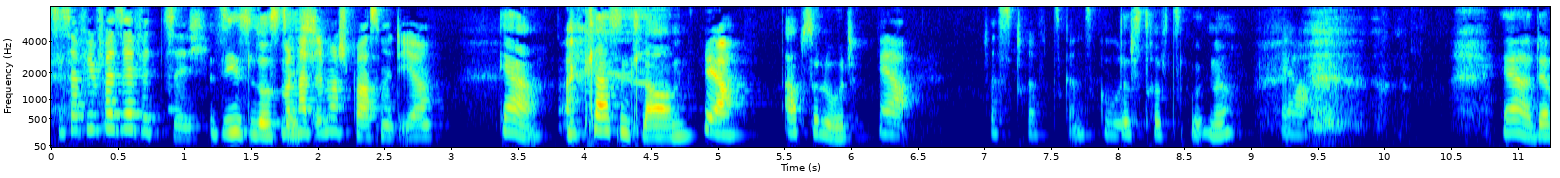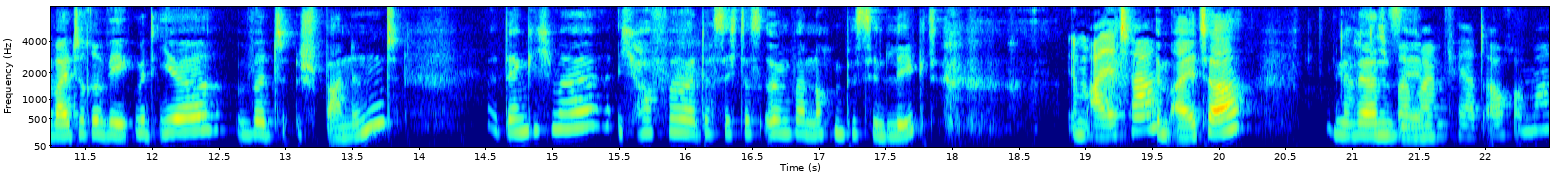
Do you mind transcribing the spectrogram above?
sie ist auf jeden Fall sehr witzig. Sie ist lustig. Man hat immer Spaß mit ihr. Ja, ein Klassenclown. ja. Absolut. Ja, das trifft es ganz gut. Das trifft es gut, ne? Ja. Ja, der weitere Weg mit ihr wird spannend, denke ich mal. Ich hoffe, dass sich das irgendwann noch ein bisschen legt. Im Alter? Im Alter. Wir Dachte werden ich sehen. bei meinem Pferd auch immer.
